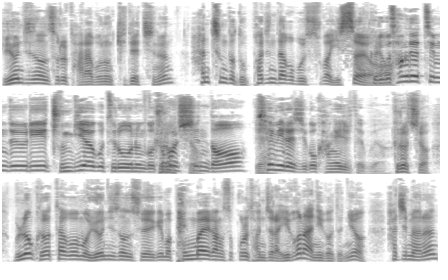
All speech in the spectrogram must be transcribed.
류현진 선수를 바라보는 기대치는 한층 더 높아진다고 볼 수가 있어요. 그리고 상대 팀들이 준비하고 들어오는 것도 그렇죠. 훨씬 더 예. 세밀해지고 강해질 테고요. 그렇죠. 물론 그렇다고 뭐 류현진 선수에게 뭐 100마일 강속구를 던져라 이건 아니거든요. 하지만은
